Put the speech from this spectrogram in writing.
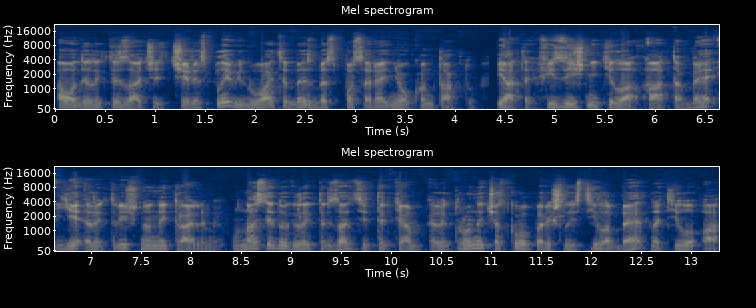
а от електризація через вплив відбувається без безпосереднього контакту. П'яте. Фізичні тіла А та Б є електрично нейтральними. Унаслідок електризації тертям електрони частково перейшли з тіла Б на тіло А,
